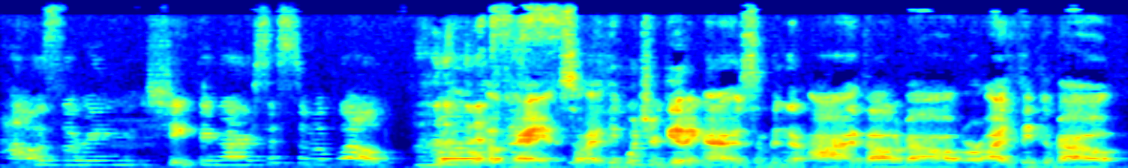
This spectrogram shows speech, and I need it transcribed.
how is the ring shaping our system of wealth? well, okay, so I think what you're getting at is something that I thought about, or I think about,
